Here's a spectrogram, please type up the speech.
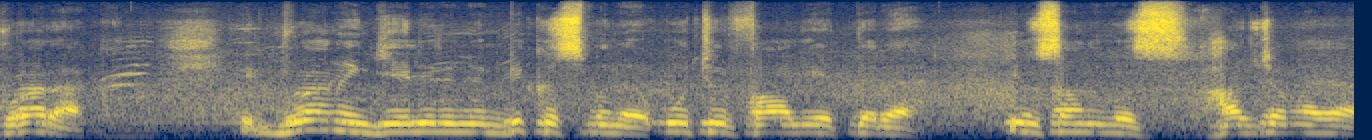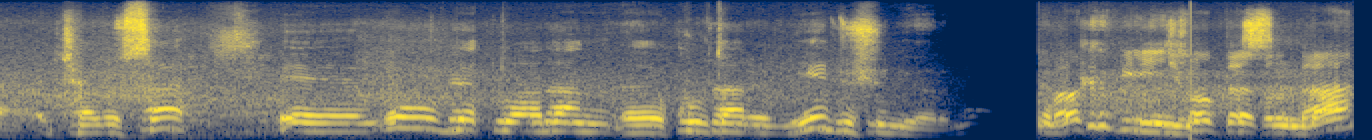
kurarak buranın gelirinin bir kısmını o tür faaliyetlere insanımız harcamaya çalışsa e, o bedduadan e, kurtarır diye düşünüyorum. Vakıf bilinci noktasında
